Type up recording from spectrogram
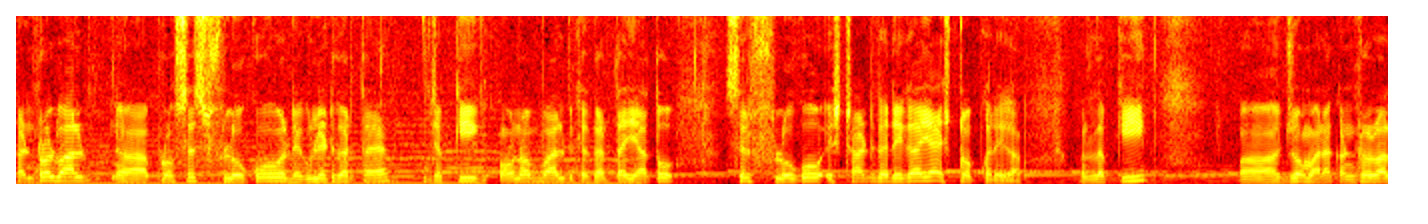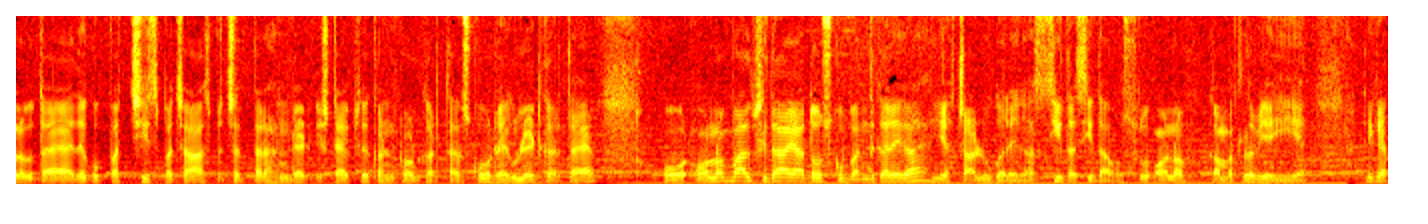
कंट्रोल बाल प्रोसेस फ्लो को रेगुलेट करता है, जबकि ऑन ऑफ़ वाल्व क्या करता है, या तो सिर्फ़ फ्लो को स्टार्ट करेगा या स्टॉप करेगा। मतलब कि जो हमारा कंट्रोल वाला होता है देखो 25, 50, 75, 100 इस टाइप से कंट्रोल करता है उसको रेगुलेट करता है और ऑन ऑफ़ बाल्ब सीधा या तो उसको बंद करेगा या चालू करेगा सीधा सीधा उसको ऑन ऑफ़ का मतलब यही है ठीक है?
